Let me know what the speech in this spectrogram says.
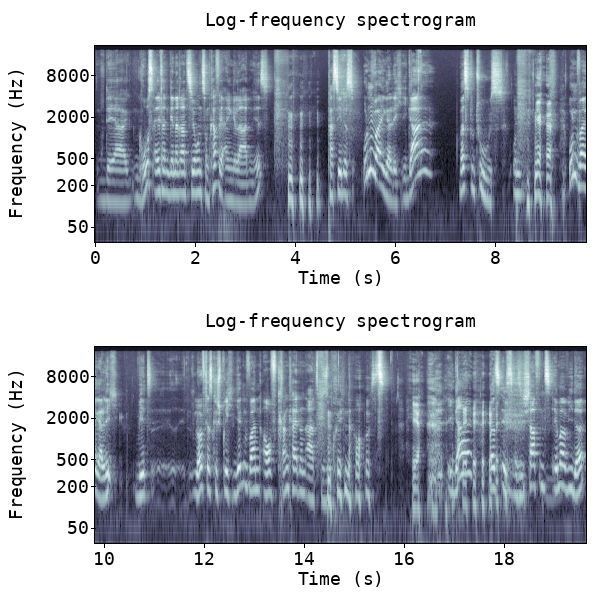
der Großelterngeneration zum Kaffee eingeladen ist, passiert es unweigerlich, egal was du tust. Und unweigerlich wird, äh, läuft das Gespräch irgendwann auf Krankheiten und Arztbesuche hinaus. ja. Egal, was ist. Also sie schaffen es immer wieder,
